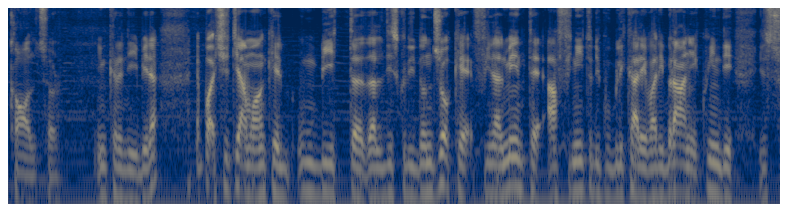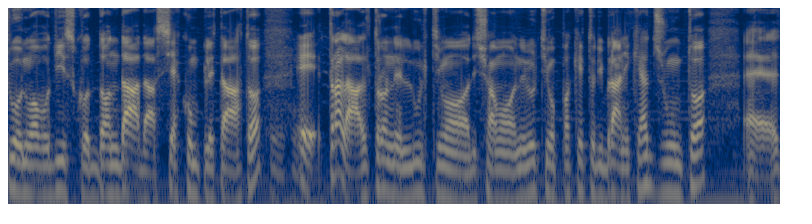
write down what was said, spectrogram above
culture. Incredibile. E poi citiamo anche un beat dal disco di Don Joe che finalmente ha finito di pubblicare i vari brani e quindi il suo nuovo disco Don Dada si è completato e tra l'altro nell'ultimo, diciamo, nell'ultimo pacchetto di brani che ha aggiunto eh,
